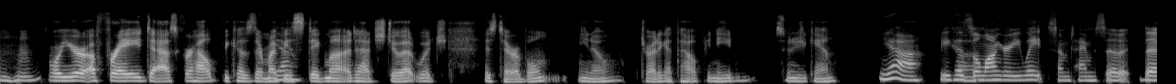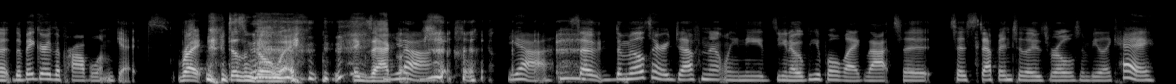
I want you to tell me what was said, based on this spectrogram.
Mm-hmm. Or you're afraid to ask for help because there might yeah. be a stigma attached to it, which is terrible. You know, try to get the help you need as soon as you can. Yeah, because the longer you wait, sometimes the the the bigger the problem gets. Right, it doesn't go away. exactly. Yeah, yeah. So the military definitely needs you know people like that to to step into those roles and be like, hey,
